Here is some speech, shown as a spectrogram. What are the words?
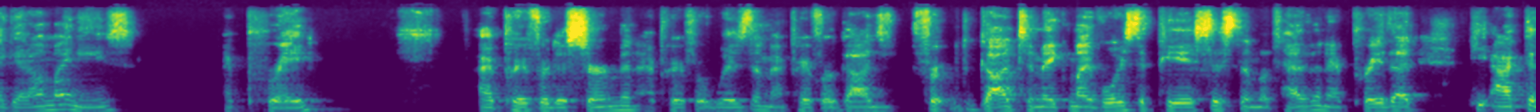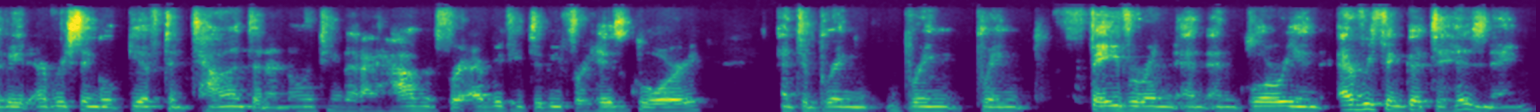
I get on my knees, I pray, I pray for discernment. I pray for wisdom. I pray for God's for God to make my voice the PA system of heaven. I pray that He activate every single gift and talent and anointing that I have, and for everything to be for His glory, and to bring bring bring favor and and, and glory and everything good to His name.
